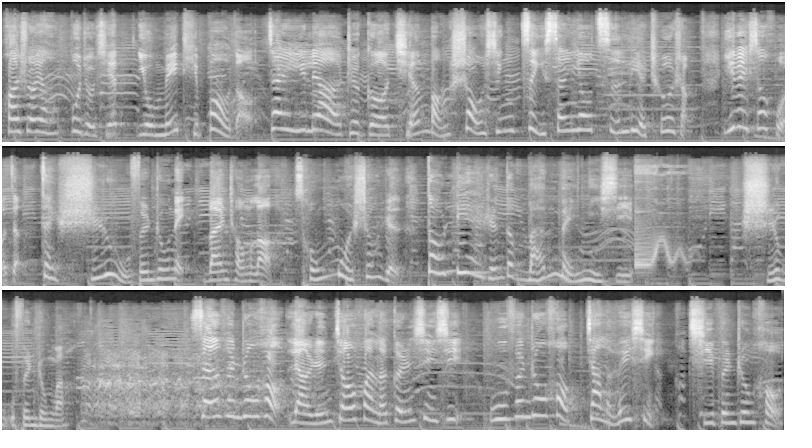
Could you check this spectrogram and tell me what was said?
话说呀，不久前有媒体报道，在一辆这个前往绍兴 Z 三幺次列车上。一位小伙子在十五分钟内完成了从陌生人到恋人的完美逆袭。十五分钟啊！三分钟后，两人交换了个人信息；五分钟后，加了微信；七分钟后，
